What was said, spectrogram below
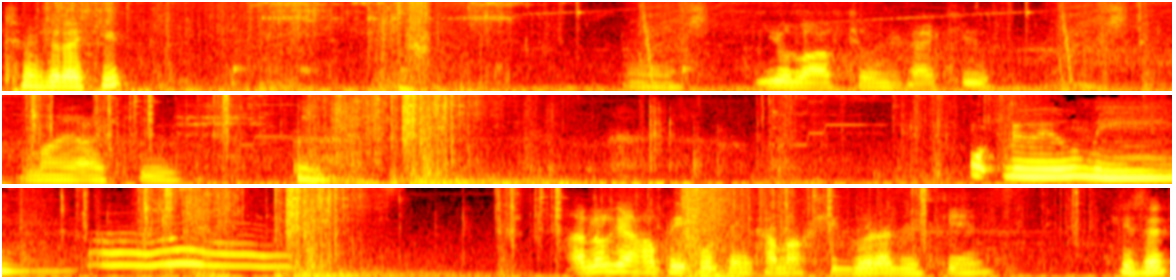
Two hundred IQ. You love 200 IQ. My IQ. What do you mean? I don't get how people think I'm actually good at this game. He said,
